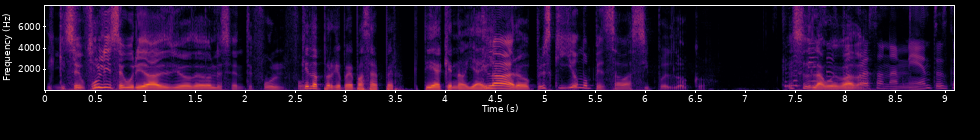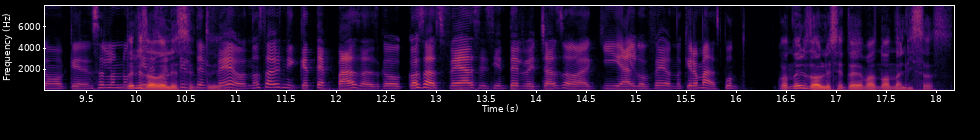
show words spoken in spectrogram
¿Y qué Inse- chucha? full inseguridades yo de adolescente, full. full. ¿Qué es lo peor que puede pasar, pero? Que te diga que no, y ahí. Claro, pero es que yo no pensaba así, pues, loco. que no Esa es la huevada. razonamiento, es como que solo no No eres quieres sentirte adolescente. feo, no sabes ni qué te pasa, es como cosas feas, se siente el rechazo aquí, algo feo, no quiero más, punto. Cuando eres adolescente, además, no analizas.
